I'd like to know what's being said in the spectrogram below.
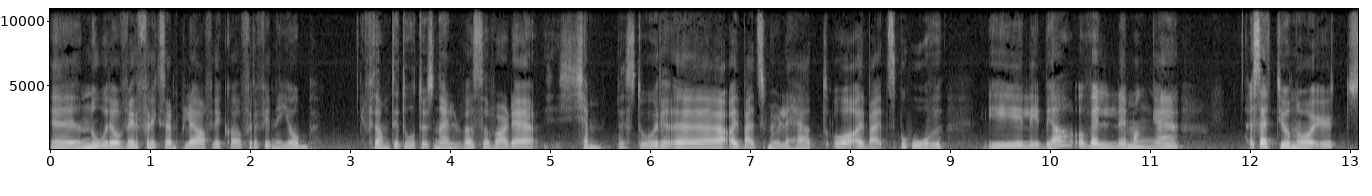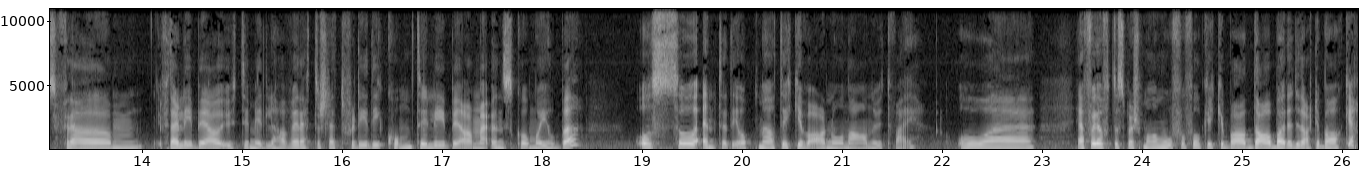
Eh, nordover, f.eks. i Afrika, for å finne jobb. Fram til 2011 så var det kjempestor eh, arbeidsmulighet og arbeidsbehov i Libya. Og veldig mange setter jo nå ut fra, fra Libya og ut i Middelhavet rett og slett fordi de kom til Libya med ønske om å jobbe. Og så endte de opp med at det ikke var noen annen utvei. Og eh, jeg får ofte spørsmål om hvorfor folk ikke ba, da bare drar tilbake.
